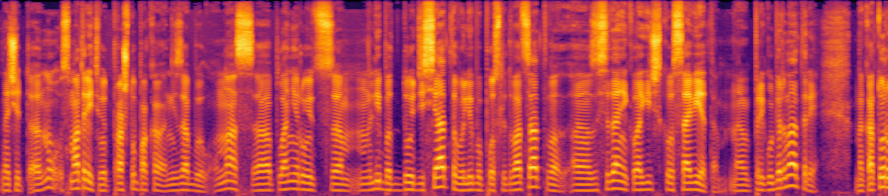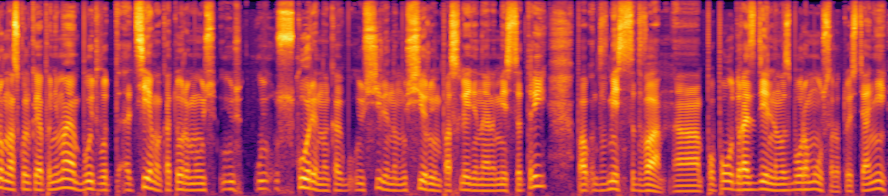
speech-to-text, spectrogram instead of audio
Значит, э, ну, смотрите, вот про что пока не забыл. У нас э, планируется либо до 10 либо после 20 э, заседание экологического совета э, при губернаторе, на котором, насколько я понимаю, будет вот тема, которую мы ус- ус- ускоренно, как бы усиленно муссируем последние, наверное, месяца три, по, в месяца два, э, по поводу раздельного сбора мусора. То есть они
